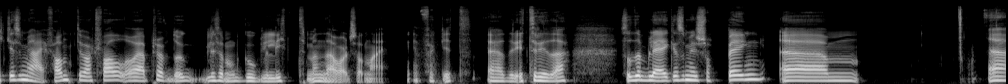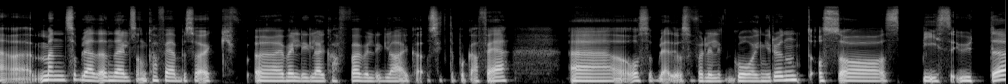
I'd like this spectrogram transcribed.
ikke som jeg fant, i hvert fall. Og jeg prøvde å liksom google litt, men det var sånn nei, fuck it, jeg driter i det. Så det ble ikke så mye shopping. Um, Eh, men så ble det en del sånn kafébesøk. Eh, jeg er veldig glad i kaffe, veldig glad i å sitte på kafé. Eh, og så ble det jo selvfølgelig litt gåing rundt, og så spise ute.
